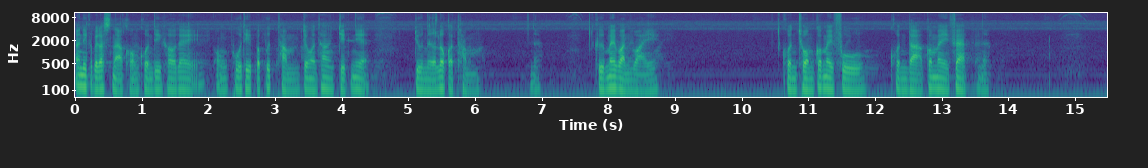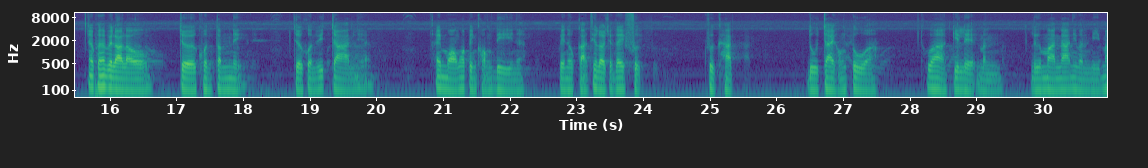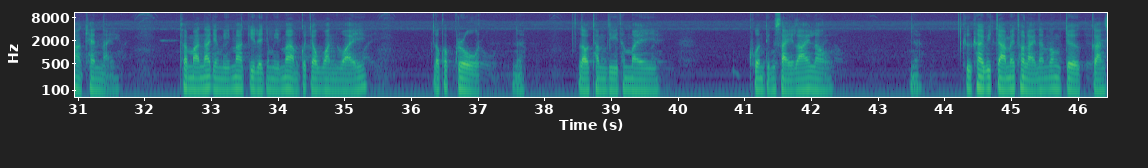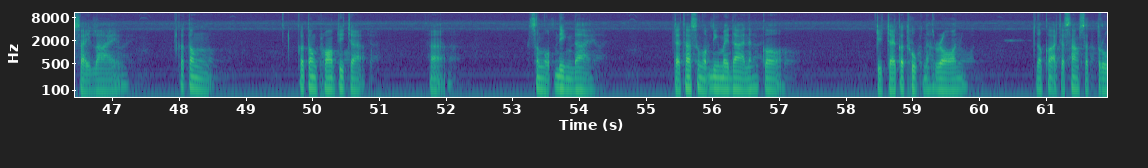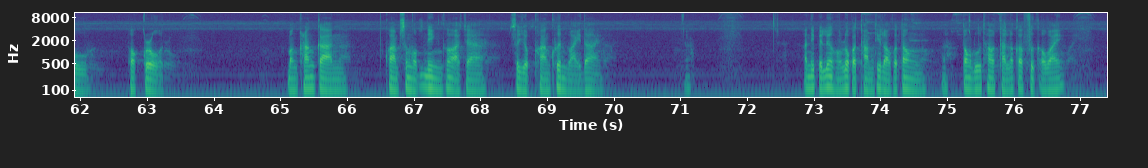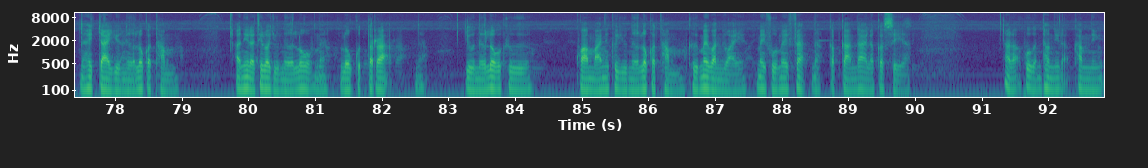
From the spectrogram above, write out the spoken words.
อันนี้ก็เป็นลักษณะของคนที่เขาได้ของผู้ที่ประพฤติธรรมจนกระทั่งจิตเนี่ย อยู่เหนือโลกธรรมนะคือไม่หวั่นไหว คนชมก็ไม่ฟู คนด่าก็ไม่แฟบนะเพราะฉะนั้นเวลาเราเจอคนตำหนิ เจอคนวิจารณ์เนี่ยให้มองว่าเป็นของดีนะเป็นโอกาสที่เราจะได้ฝึก ฝึกหัด ดูใจของตัว ว่ากิเลสมันหรือมานะนี่มันมีมากแค่ไหน ถ้ามานะยังมีมากกิเลสยังมีมากมันก็จะวันไหวแล้วก็โกรธนะเราทำดีทำไมคนถึงใส่ร้ายเรานะคือใครวิจารณ์ไม่เท่าไหร่นะต้องเจอการใส่ร้าย ก็ต้องก็ต้องพร้อมที่จะสงบนิ่งได้ แต่ถ้าสงบนิ่งไม่ได้นั้นก็จิตใจก็ทุกข์นะร้อน แล้วก็อาจจะสร้างศัตรู พราะโกรธ บางครั้งการความสงบนิ่งก็อาจจะสยบความเคลื่อนไหวได้ อันนี้เป็นเรื่องของโลกธรรมที่เราก็ต้องต้องรู้เท่าทันแล้วก็ฝึกเอาไว้ ให้ใจอยู่เหนือโลกธรรม อันนี้แหละที่เราอยู่เหนือโลกนะโลกุตระนะอยู่เหนือโลกก็คือ ความหมายนี่คืออยู่เหนือโลกธรรม คือไม่วันไหว ไม่ฟูไม่แฟบนะกับการได้แล้วก็เสีย เอาละพูดกันเท่านี้แหละคำนี้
